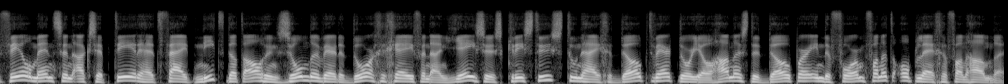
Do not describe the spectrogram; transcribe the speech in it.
Veel mensen accepteren het feit niet dat al hun zonden werden doorgegeven aan Jezus Christus toen hij gedoopt werd door Johannes de Doper in de vorm van het opleggen van handen.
